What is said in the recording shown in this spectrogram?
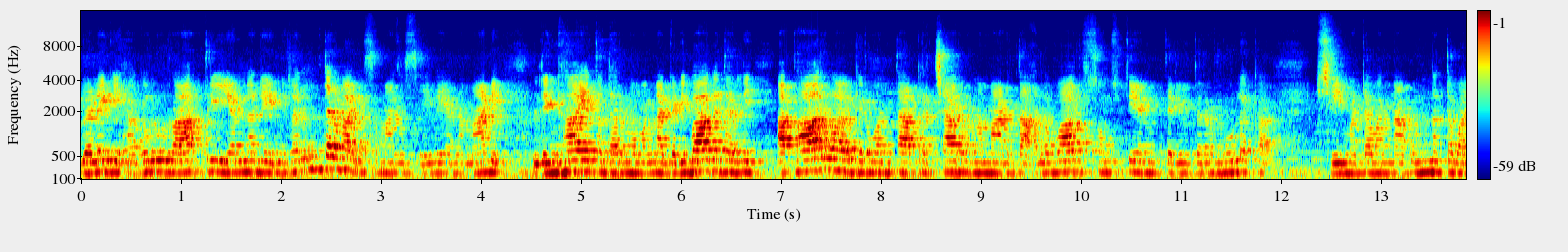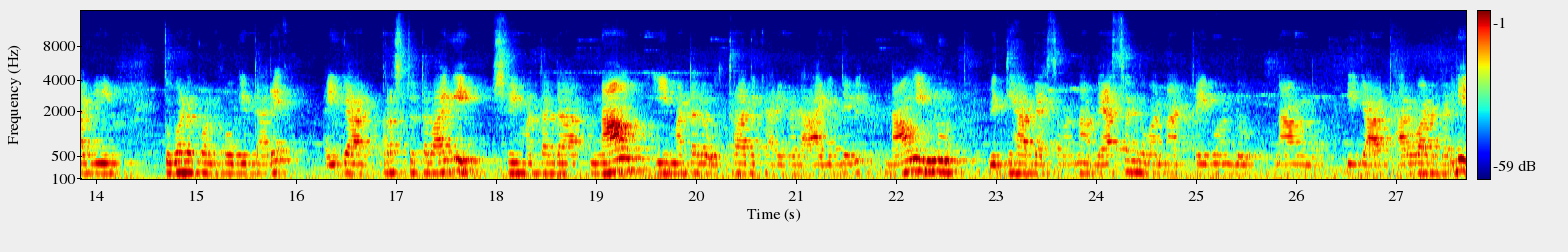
ಬೆಳಗ್ಗೆ ಹಗಲು, ರಾತ್ರಿ ಎನ್ನದೇ ನಿರಂತರವಾಗಿ ಸಮಾಜ ಸೇವೆಯನ್ನು ಮಾಡಿ, ಲಿಂಗಾಯತ ಧರ್ಮವನ್ನು ಗಡಿಭಾಗದಲ್ಲಿ ಅಪಾರವಾಗಿರುವಂಥ ಪ್ರಚಾರವನ್ನು ಮಾಡುತ್ತಾ ಹಲವಾರು ಸಂಸ್ಥೆಯನ್ನು ತೆರೆಯುವುದರ ಮೂಲಕ ಶ್ರೀಮಠವನ್ನು ಉನ್ನತವಾಗಿ ತಗೊಂಡುಕೊಂಡು ಹೋಗಿದ್ದಾರೆ. ಈಗ ಪ್ರಸ್ತುತವಾಗಿ ಶ್ರೀಮಠದ ನಾವು ಈ ಮಠದ ಉತ್ತರಾಧಿಕಾರಿಗಳಾಗಿದ್ದೇವೆ ನಾವು ಇನ್ನೂ ವಿದ್ಯಾಭ್ಯಾಸವನ್ನು, ವ್ಯಾಸಂಗವನ್ನು ಕೈಗೊಂಡು ನಾವು ಈಗ ಧಾರವಾಡದಲ್ಲಿ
